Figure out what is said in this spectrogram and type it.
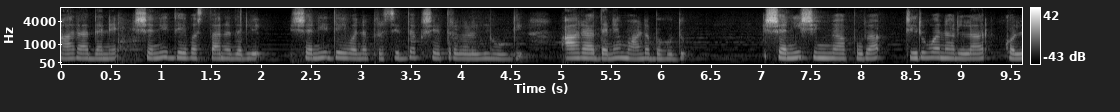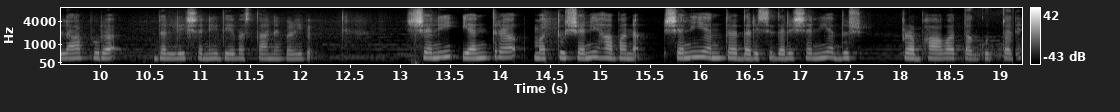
ಆರಾಧನೆ. ಶನಿ ದೇವಸ್ಥಾನದಲ್ಲಿ ಶನಿದೇವನ ಪ್ರಸಿದ್ಧ ಕ್ಷೇತ್ರಗಳಿಗೆ ಹೋಗಿ ಆರಾಧನೆ ಮಾಡಬಹುದು. ಶನಿ ಶಿಂಗ್ನಾಪುರ, ತಿರುವನಲ್ಲಾರ್ ಕೊಲ್ಲಾಪುರದಲ್ಲಿ ಶನಿ ದೇವಸ್ಥಾನಗಳಿವೆ. ಶನಿ ಯಂತ್ರ ಮತ್ತು ಶನಿ ಹವನ. ಶನಿ ಯಂತ್ರ ಧರಿಸಿದರೆ ಶನಿಯ ದುಷ್ ಪ್ರಭಾವ ತಗ್ಗುತ್ತದೆ.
